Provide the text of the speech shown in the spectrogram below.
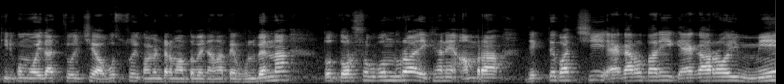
কীরকম ওয়েদার চলছে। অবশ্যই কমেন্টের মাধ্যমে জানাতে ভুলবেন না। তো দর্শক বন্ধুরা, এখানে আমরা দেখতে পাচ্ছি এগারো তারিখ, এগারোই মে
